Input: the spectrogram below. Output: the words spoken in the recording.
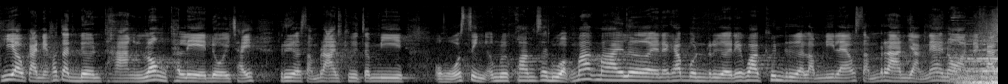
เที่ยวกันเนี่ยเขาจะเดินทางล่องทะเลโดยใช้เรือสำราญคือจะมีโอ้โหสิ่งอำนวยความสะดวกมากมายเลยนะครับ บนเรือเรียกว่าขึ้นเรือลำนี้แล้วสำราญอย่างแน่นอนนะครับ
